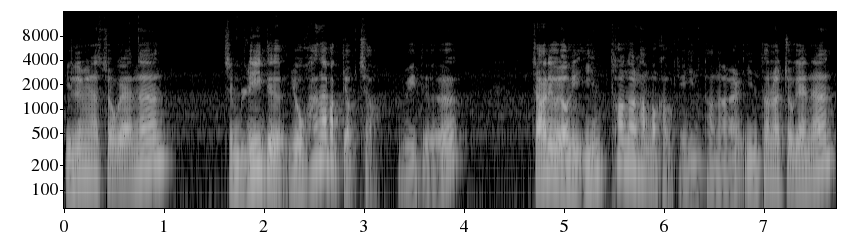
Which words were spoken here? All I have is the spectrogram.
일루미너스 쪽에는 지금 read 요 하나밖에 없죠. read. 자, 그리고 여기 internal 한번 가볼게요. internal. internal 쪽에는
